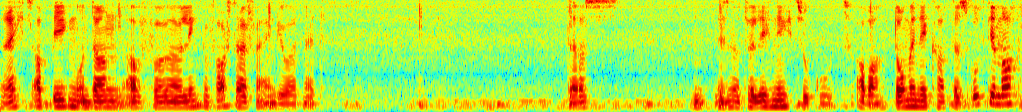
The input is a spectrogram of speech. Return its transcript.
rechts abbiegen und dann auf äh, linken Fahrstreifen eingeordnet. Das ist natürlich nicht so gut, aber Dominik hat das gut gemacht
